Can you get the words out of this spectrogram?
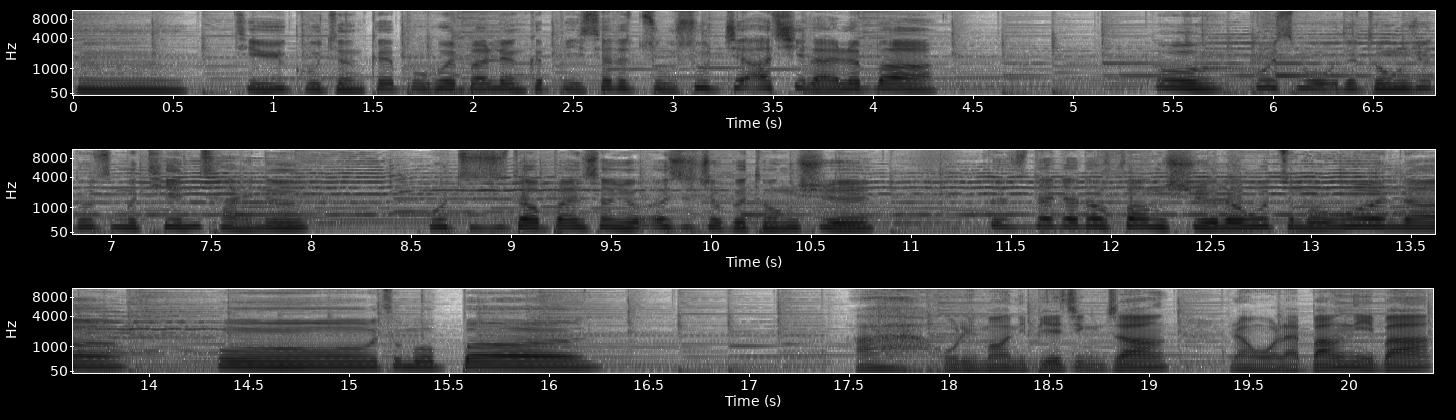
嗯，体育股长该不会把两个比赛的组数加起来了吧？哦，为什么我的同学都这么天才呢？我只知道班上有二十九个同学，但是大家都放学了，我怎么问呢？哦，怎么办？啊，狐狸猫，你别紧张，让我来帮你吧。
